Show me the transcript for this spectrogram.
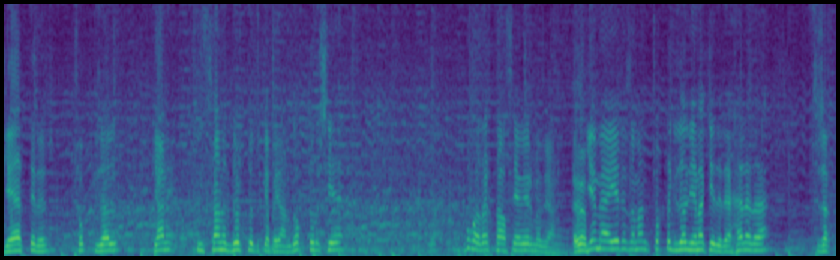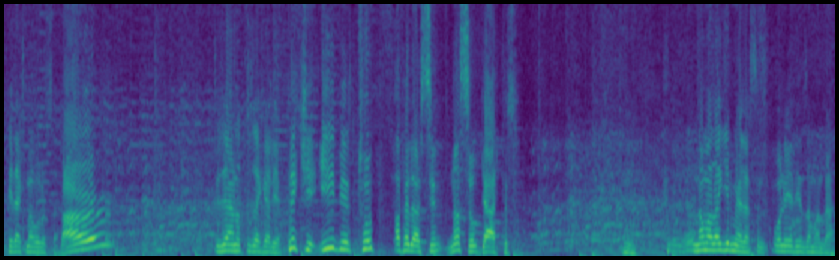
geğettirir. Çok güzel yani insanı dört dörtlük yapar yani doktor şeye bu kadar tavsiye vermez yani. Evet. Yemeği yediğin zaman çok da güzel yemek yedir. Hele de sıcak bir ekmek olursa. Bar. Üzerine tuz ekleyip. Peki iyi bir turp affedersin nasıl gertir? Namaza girmeyeceksin onu yediğin zaman da.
